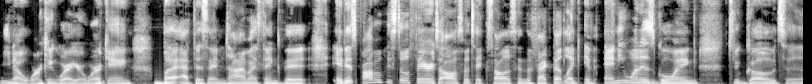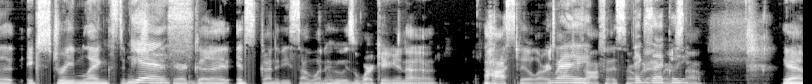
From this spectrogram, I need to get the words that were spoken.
you know, working where you're working. But at the same time, I think that it is probably still fair to also take solace in the fact that, like, if anyone is going to go to extreme lengths to make Yes. sure that they're good, it's going to be someone who is working in a, a hospital or a doctor's Right. office or Exactly. whatever. So, yeah.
